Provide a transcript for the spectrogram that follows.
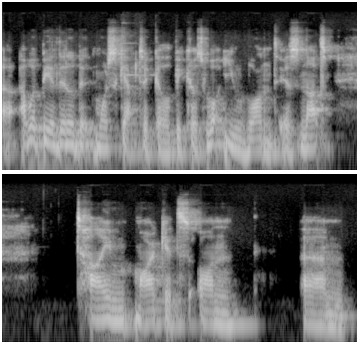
uh, I would be a little bit more skeptical because what you want is not time markets on um,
